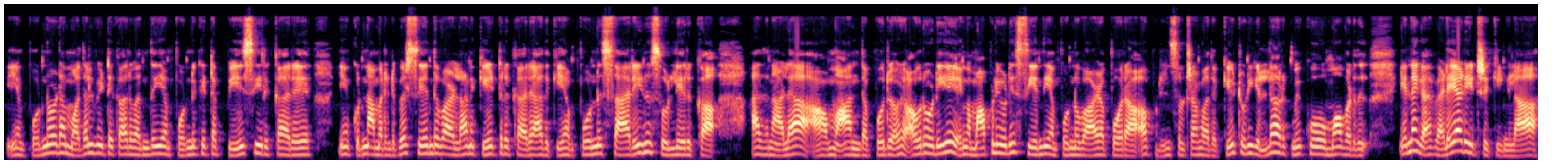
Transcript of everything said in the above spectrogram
என் பொண்ணோட முதல் வீட்டுக்கார் வந்து என் பொண்ணுக்கிட்ட பேசியிருக்காரு. என் நம்ம ரெண்டு பேரும் சேர்ந்து வாழலான்னு கேட்டிருக்காரு. அதுக்கு என் பொண்ணு சரின்னு சொல்லியிருக்கா. அதனால் ஆமாம் அந்த பொரு அவரோடையே எங்கள் மாப்பிள்ளையோடய சேர்ந்து என் பொண்ணு வாழ போகிறா அப்படின்னு சொல்கிறாங்க அதை கேட்டோன்னே எல்லாருக்குமே கோபமாக வருது. என்னங்க விளையாடிட்டு இருக்கீங்களா?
